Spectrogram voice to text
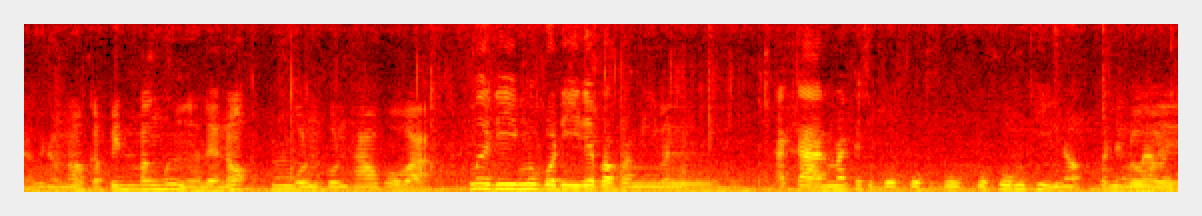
นะพี่น้องเนาะก็เป็นบางมื้อแหละเนาะคนคนเฮาเพราะว่ามือดีมือบดีได้เบาพามีเอมันออาการมันก็สิบบบบบบบคงทีเนาะวันหนึ่งโดมายมัน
